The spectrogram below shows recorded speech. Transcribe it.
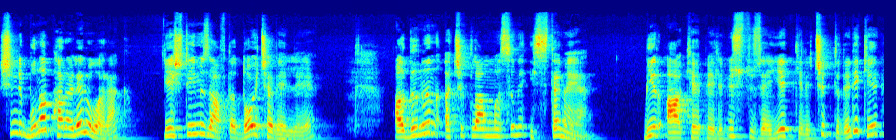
Şimdi buna paralel olarak geçtiğimiz hafta Deutsche Welle'ye adının açıklanmasını istemeyen bir AKP'li üst düzey yetkili çıktı dedi ki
